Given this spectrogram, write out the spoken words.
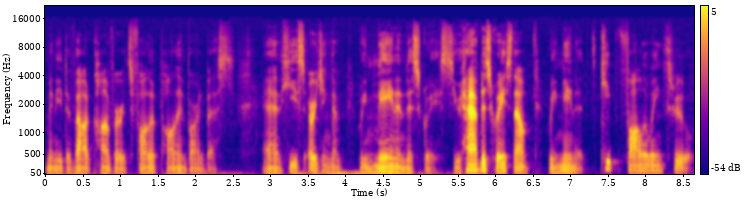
many devout converts followed Paul and Barnabas. And he's urging them, remain in this grace. You have this grace now, remain it. Keep following through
